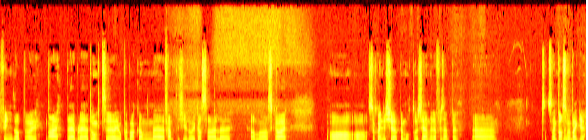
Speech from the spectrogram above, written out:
finne ut at oi, nei, det ble tungt i oppoverbakkene med 50 kg i kassa, eller hva det nå skal være. Og, og, så kan du kjøpe motor senere, f.eks. Uh, så, så den passer med mm. begge.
